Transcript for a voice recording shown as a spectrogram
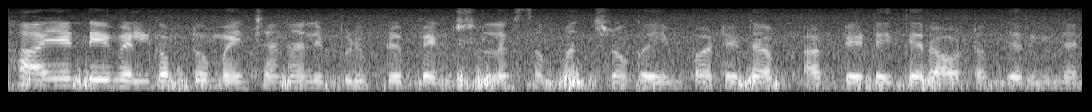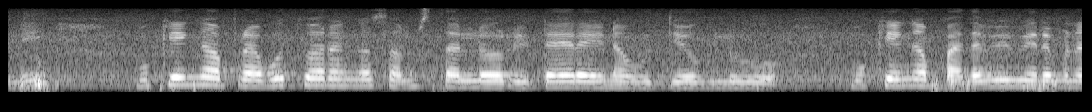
హాయ్ అండి వెల్కమ్ టు మై ఛానల్. ఇప్పుడిప్పుడే పెన్షన్లకు సంబంధించిన ఒక ఇంపార్టెంట్ అప్డేట్ అయితే రావటం జరిగిందండి. ముఖ్యంగా ప్రభుత్వ రంగ సంస్థల్లో రిటైర్ అయిన ఉద్యోగులు ముఖ్యంగా పదవి విరమణ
